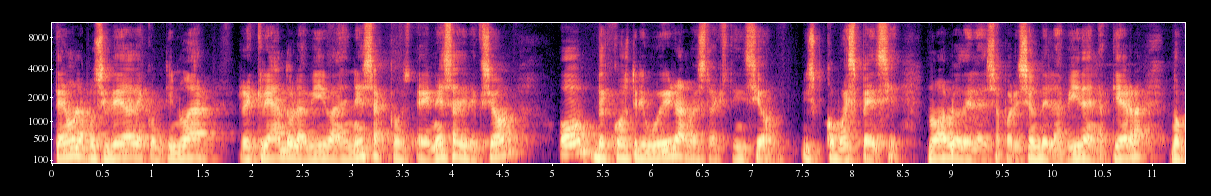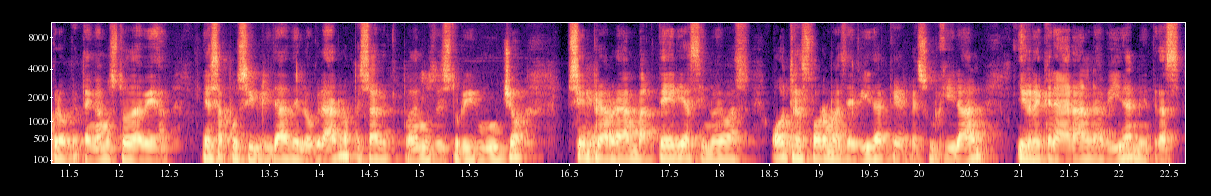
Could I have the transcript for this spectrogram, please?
Tenemos la posibilidad de continuar recreando la vida en esa, en esa dirección o de contribuir a nuestra extinción como especie. No hablo de la desaparición de la vida en la Tierra, no creo que tengamos todavía esa posibilidad de lograrlo, a pesar de que podemos destruir mucho. Siempre habrán bacterias y nuevas otras formas de vida que resurgirán y recrearán la vida mientras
